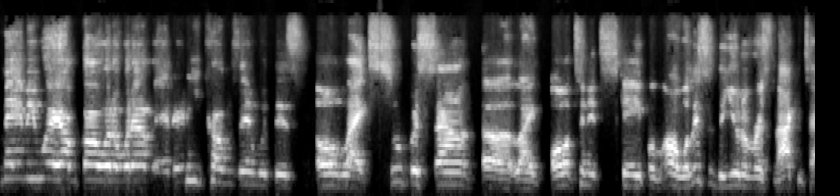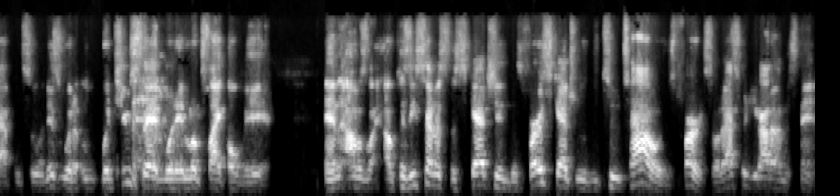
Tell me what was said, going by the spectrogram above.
maybe where I'm going or whatever. And then he comes in with this oh like super sound, uh, like alternate scape of oh well, this is the universe that I can tap into, and this is what what you said what it looks like over here. And I was like, oh, because he sent us the sketches. The first sketch was the two towers first, so that's what you got to understand.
